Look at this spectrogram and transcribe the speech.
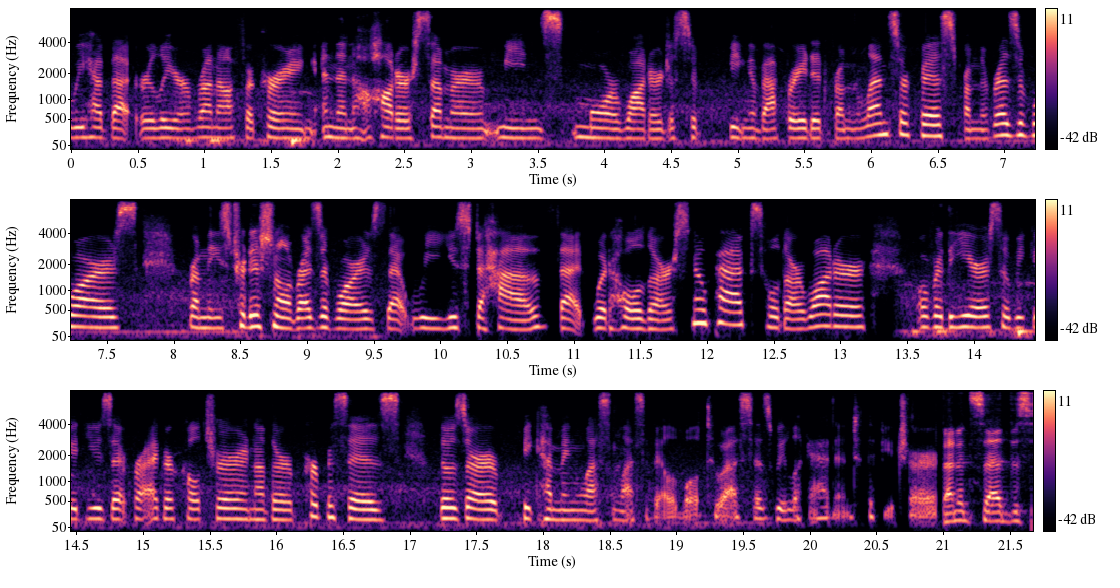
We had that earlier runoff occurring, and then a hotter summer means more water just being evaporated from the land surface, from the reservoirs, from these traditional reservoirs that we used to have that would hold our snowpacks, hold our water over the year so we could use it for agriculture and other purposes. Those are becoming less and less available to us as we look ahead into the future. Bennett said this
